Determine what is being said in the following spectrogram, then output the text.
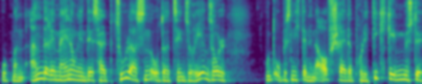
ob man andere Meinungen deshalb zulassen oder zensurieren soll und ob es nicht einen Aufschrei der Politik geben müsste,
